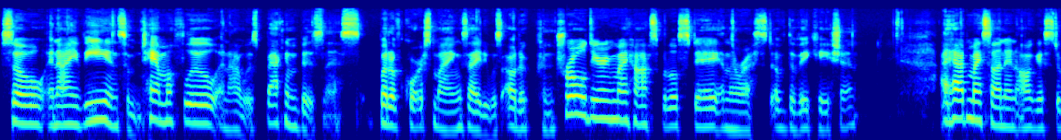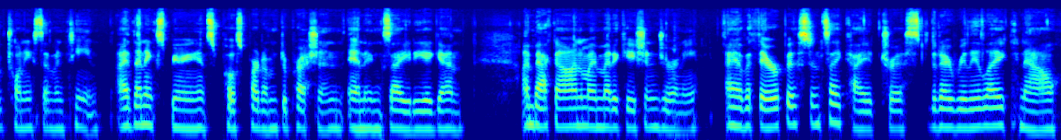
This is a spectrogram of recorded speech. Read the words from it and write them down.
So, an IV and some Tamiflu, and I was back in business. But of course, my anxiety was out of control during my hospital stay and the rest of the vacation. I had my son in August of 2017. I then experienced postpartum depression and anxiety again. I'm back on my medication journey. I have a therapist and psychiatrist that I really like now,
